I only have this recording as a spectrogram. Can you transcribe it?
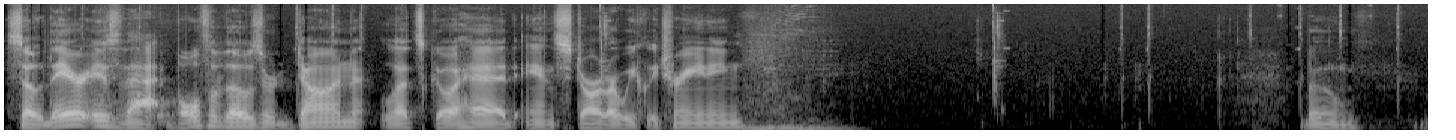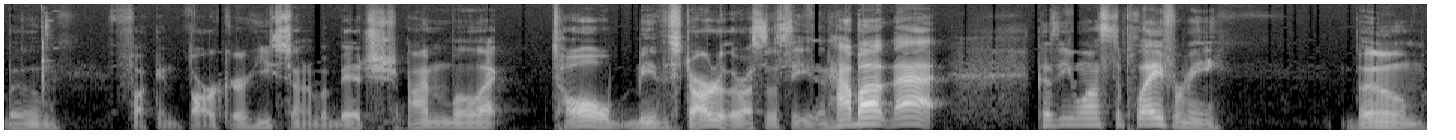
So there is that. Both of those are done. Let's go ahead and start our weekly training. Boom. Boom. Fucking Barker. He son of a bitch. I'm to let Tull be the starter the rest of the season. How about that? Because he wants to play for me. Boom.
